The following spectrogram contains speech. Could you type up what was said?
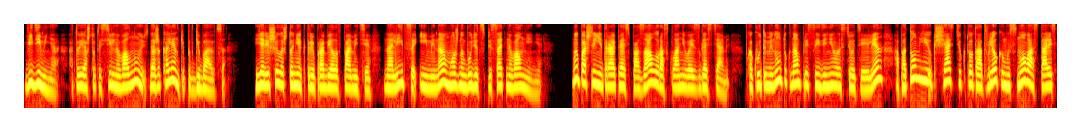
Веди меня, а то я что-то сильно волнуюсь, даже коленки подгибаются. Я решила, что некоторые пробелы в памяти на лица и имена можно будет списать на волнение. Мы пошли не торопясь по залу, раскланиваясь с гостями — в какую-то минуту к нам присоединилась тетя Елен, а потом ее, к счастью, кто-то отвлек, и мы снова остались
